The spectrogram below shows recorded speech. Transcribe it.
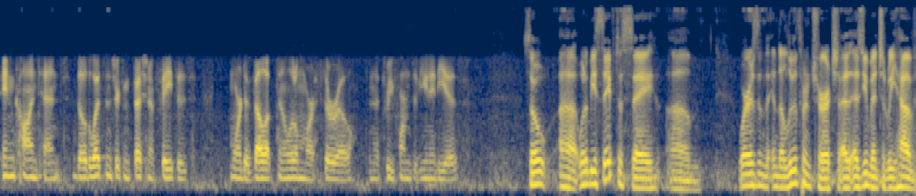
in content, though the Westminster Confession of Faith is more developed and a little more thorough than the three forms of unity is. So, uh, would it be safe to say, um, whereas in the, in the Lutheran Church, as, as, you mentioned, we have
